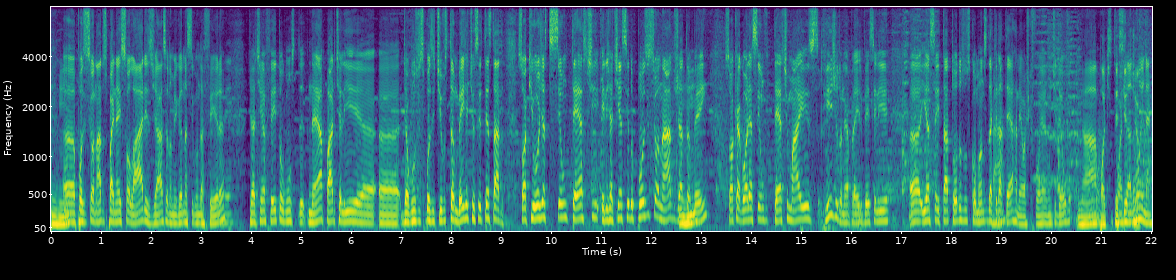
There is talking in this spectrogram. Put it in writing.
Uhum. ah, posicionado os painéis solares já, se eu não me engano, na segunda-feira. Já tinha feito alguns, né, a parte ali ah, ah, de alguns dispositivos também já tinha sido testado. Só que hoje ia ser um teste, ele já tinha sido posicionado Uhum. já também. Só que agora ia ser um teste mais rígido, né, Pra ele ver se ele ia aceitar todos os comandos daqui Tá. da Terra, né? Eu acho que foi onde deu. Não, pode ter Pode sido. ruim, né?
